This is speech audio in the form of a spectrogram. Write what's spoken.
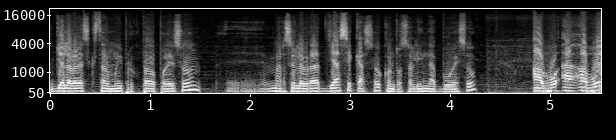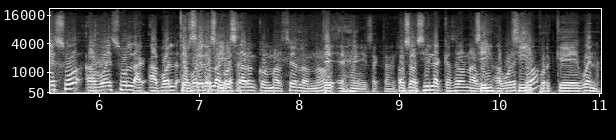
yo la verdad es que estaba muy preocupado por eso. Eh, Marcelo Ebrard ya se casó con Rosalinda Bueso. A- Abueso, Abueso, la, casaron con Marcelo, ¿no? Te- exactamente. O sea, sí la casaron a sí, Abueso. sí, porque, bueno,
